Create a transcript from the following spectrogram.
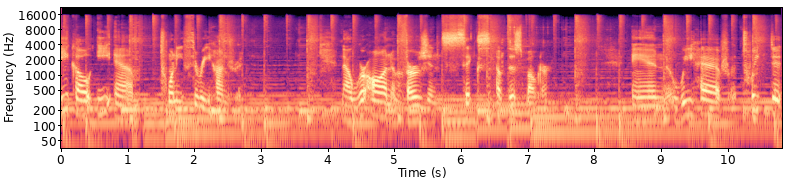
Eco EM 2300. Now we're on version 6 of this motor and we have tweaked it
